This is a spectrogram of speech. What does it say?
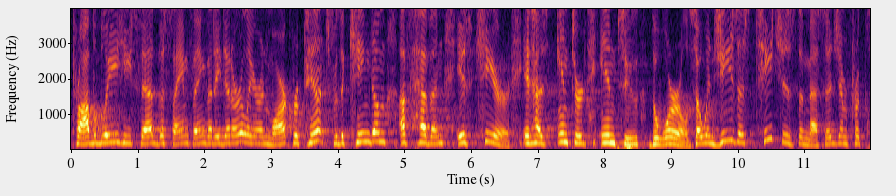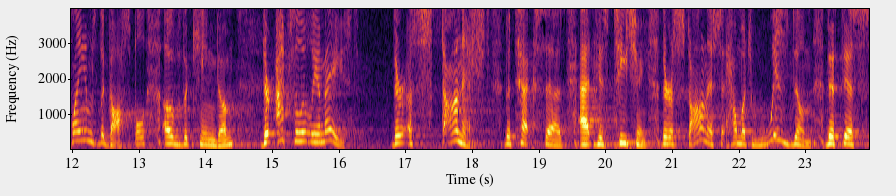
Probably he said the same thing that he did earlier in Mark repent, for the kingdom of heaven is here. It has entered into the world. So when Jesus teaches the message and proclaims the gospel of the kingdom, they're absolutely amazed. They're astonished, the text says, at his teaching. They're astonished at how much wisdom that this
